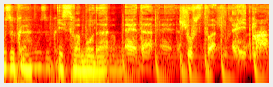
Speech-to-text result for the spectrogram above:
Музыка и свобода — это чувство ритма.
